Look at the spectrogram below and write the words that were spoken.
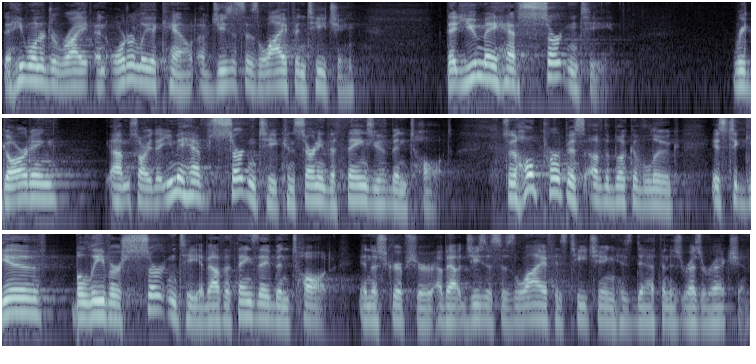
that he wanted to write an orderly account of Jesus' life and teaching, that you may have certainty regarding, I'm sorry, that you may have certainty concerning the things you have been taught. So the whole purpose of the book of Luke is to give believers certainty about the things they've been taught in the scripture about Jesus' life, his teaching, his death, and his resurrection.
